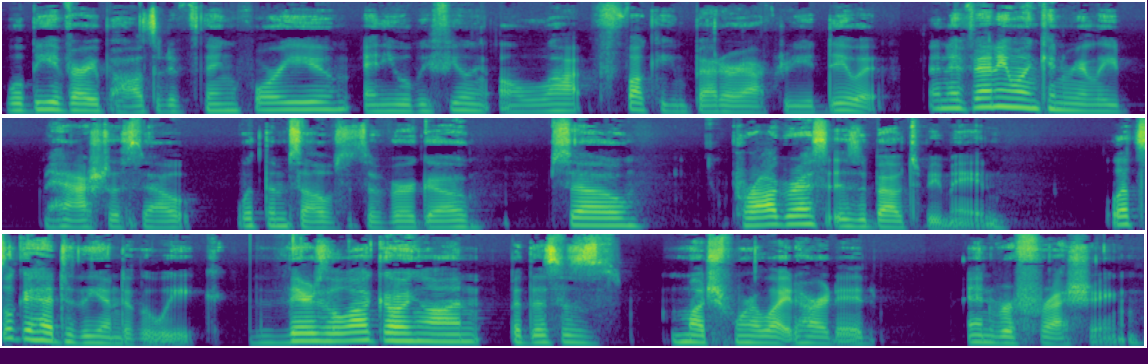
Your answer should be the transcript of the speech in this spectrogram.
will be a very positive thing for you, and you will be feeling a lot fucking better after you do it. And if anyone can really hash this out with themselves, it's a Virgo. So, progress is about to be made. Let's look ahead to the end of the week. There's a lot going on, but this is much more lighthearted and refreshing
